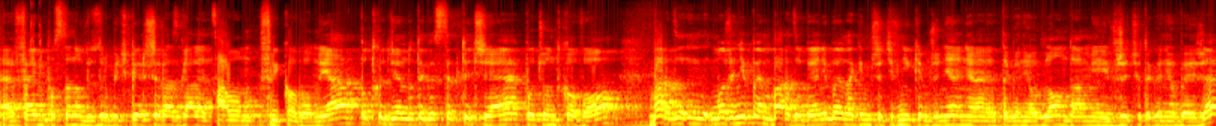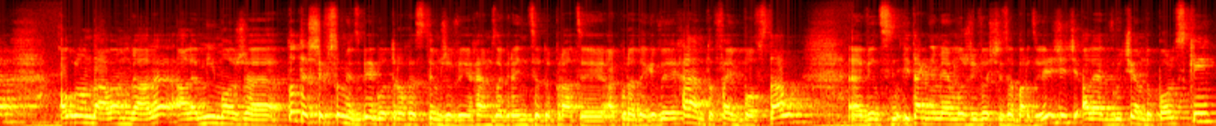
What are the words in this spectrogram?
Fame postanowił zrobić pierwszy raz galę całą freakową. Ja podchodziłem do tego sceptycznie, początkowo. Bardzo, może nie powiem bardzo, bo ja nie byłem takim przeciwnikiem, że nie, nie, tego nie oglądam i w życiu tego nie obejrzę. Oglądałem galę, ale mimo, że to też się w sumie zbiegło trochę z tym, że wyjechałem za granicę do pracy. Akurat jak wyjechałem, to Fame powstał, e, więc i tak nie miałem możliwości za bardzo jeździć, ale jak wróciłem do Polski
